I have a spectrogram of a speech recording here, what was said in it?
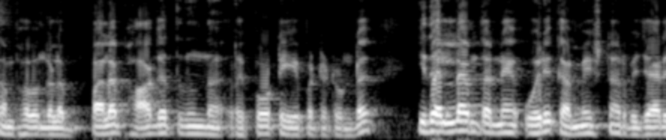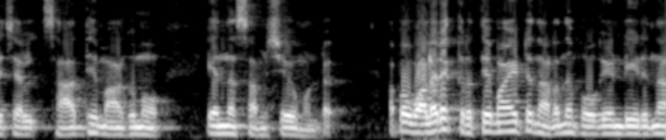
സംഭവങ്ങളും പല ഭാഗത്തു നിന്ന് റിപ്പോർട്ട് ചെയ്യപ്പെട്ടിട്ടുണ്ട്. ഇതെല്ലാം തന്നെ ഒരു കമ്മീഷണർ വിചാരിച്ചാൽ സാധ്യമാകുമോ എന്ന സംശയവുമുണ്ട്. അപ്പോൾ വളരെ കൃത്യമായിട്ട് നടന്നു പോകേണ്ടിയിരുന്ന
